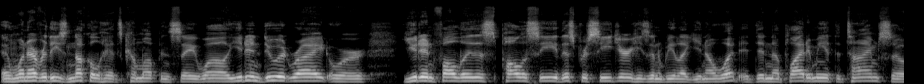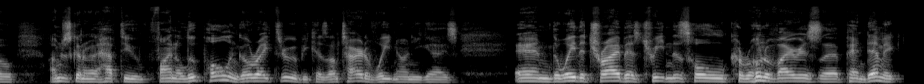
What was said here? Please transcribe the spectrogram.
And whenever these knuckleheads come up and say, well, you didn't do it right, or you didn't follow this policy, this procedure, he's going to be like, you know what? It didn't apply to me at the time. So I'm just going to have to find a loophole and go right through because I'm tired of waiting on you guys. And the way the tribe has treated this whole coronavirus uh, pandemic,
